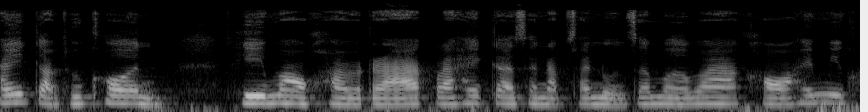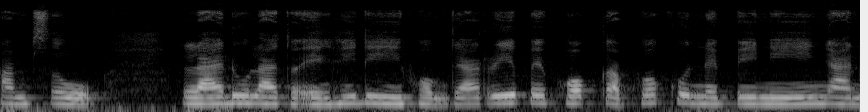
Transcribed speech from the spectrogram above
ให้กับทุกคนที่มอบความรักและให้การสนับสนุนเสมอมาขอให้มีความสุข และดูแลตัวเองให้ดี ผมจะรีบไปพบกับพวกคุณในปีนี้งาน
